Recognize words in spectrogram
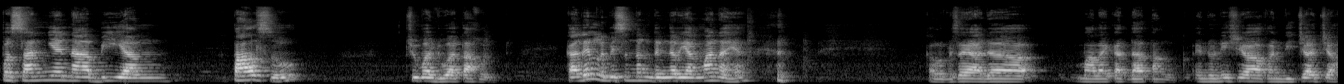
Pesannya nabi yang palsu cuma 2 tahun. Kalian lebih senang dengar yang mana ya? Kalau misalnya ada malaikat datang, Indonesia akan dijajah.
